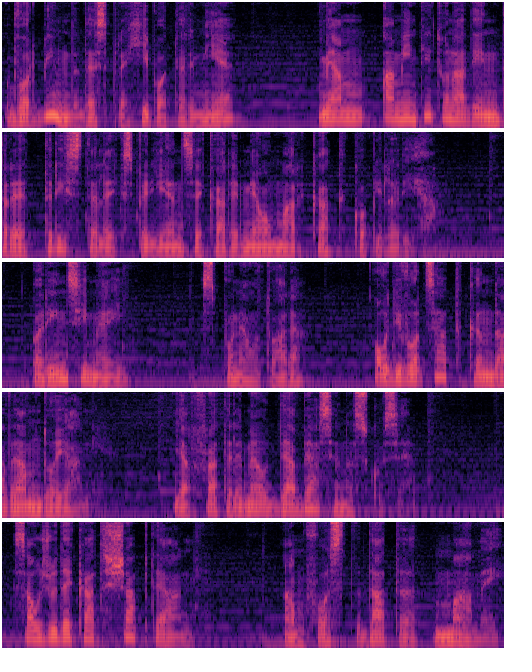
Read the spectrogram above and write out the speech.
Vorbind despre hipotermie, mi-am amintit una dintre tristele experiențe care mi-au marcat copilăria. Părinții mei, spune autoarea, au divorțat când aveam doi ani, iar fratele meu de-abia se născuse. S-au judecat șapte ani. Am fost dată mamei.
